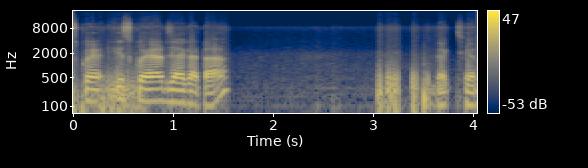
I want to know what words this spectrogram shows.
স্কোয়ার স্কোয়ার জায়গাটা দেখছেন।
